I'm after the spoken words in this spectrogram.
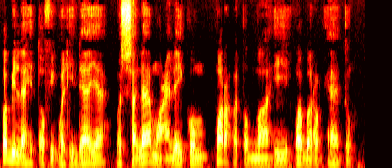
Wabillahi taufik wal hidayah. Wassalamualaikum warahmatullahi wabarakatuh.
